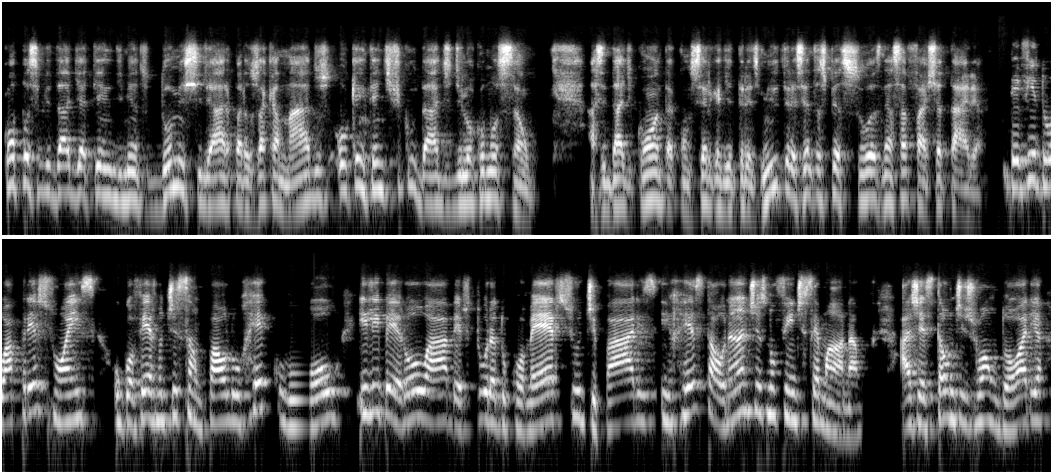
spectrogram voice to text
com a possibilidade de atendimento domiciliar para os acamados ou quem tem dificuldade de locomoção. A cidade conta com cerca de 3.300 pessoas nessa faixa etária. Devido a pressões, o governo de São Paulo recuou e liberou a abertura do comércio, de bares e restaurantes no fim de semana. A gestão de João Dória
